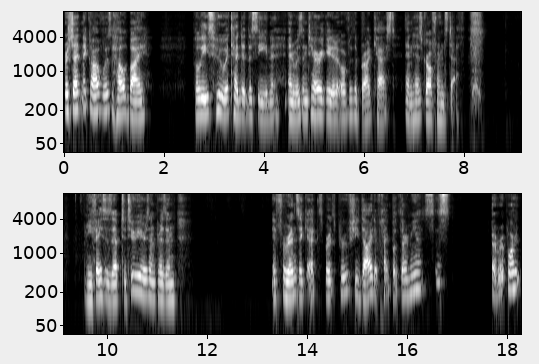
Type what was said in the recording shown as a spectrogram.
Reshetnikov was held by police who attended the scene and was interrogated over the broadcast and his girlfriend's death. He faces up to two years in prison if forensic experts prove she died of hypothermia, a report.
